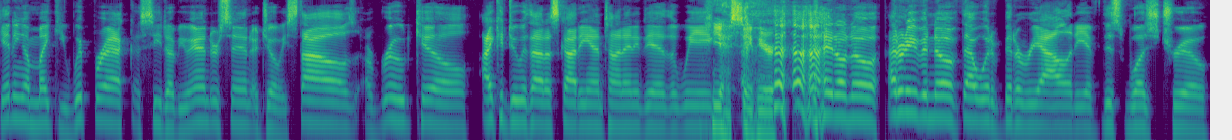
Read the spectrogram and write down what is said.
getting a Mikey Whipwreck, a CW Anderson, a Joey Styles, a Roadkill. I could do without a Scotty Anton any day of the week. Yeah, same here. I don't know. I don't even know if that would have been a reality if this was true.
